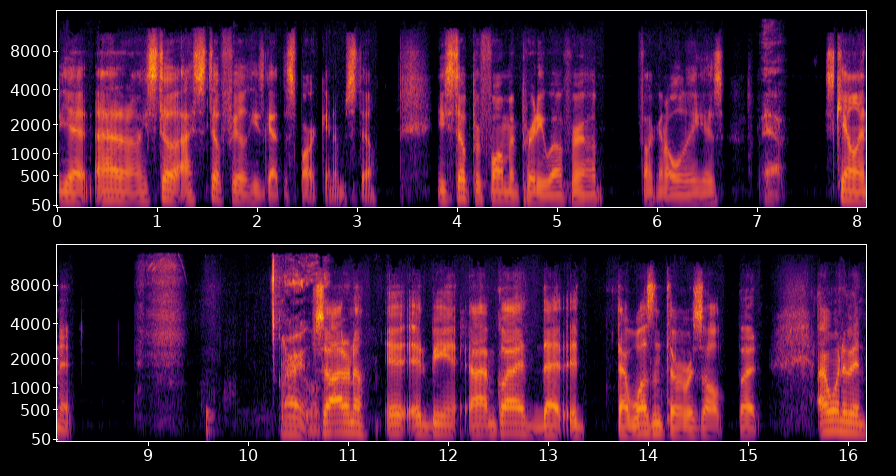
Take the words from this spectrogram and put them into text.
yet. I don't know. He's still I still feel he's got the spark in him still. He's still performing pretty well for how fucking old he is. Yeah. He's killing it. All right. Well, So I don't know. It, it'd be. I'm glad that it that wasn't the result, but I wouldn't have been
